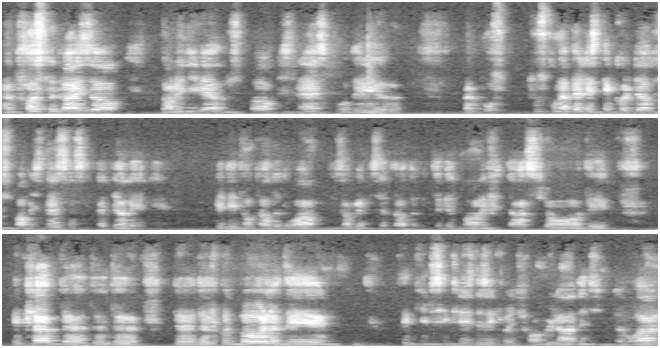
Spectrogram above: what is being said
un, trust advisor dans l'univers du sport business pour, des, ben, pour tout ce qu'on appelle les stakeholders du sport business, hein, c'est-à-dire les, détenteurs de droits, les organisateurs d'événements, les fédérations, des, clubs de, de, de, de football, des, des équipes cyclistes, des écuries de Formule 1, des teams de voile,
